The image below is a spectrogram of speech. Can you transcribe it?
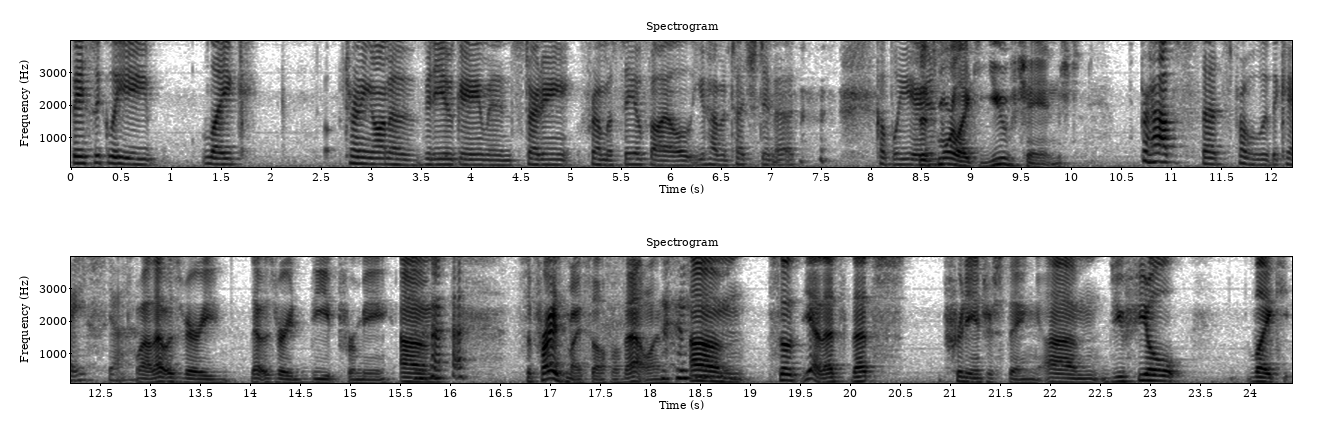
Basically, like turning on a video game and starting from a save file you haven't touched in a couple years. So it's more like you've changed. perhaps that's probably the case. Yeah. Wow, that was very that was very deep for me. Um, surprised myself with that one. Um, so yeah, that's that's pretty interesting. Um, do you feel like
